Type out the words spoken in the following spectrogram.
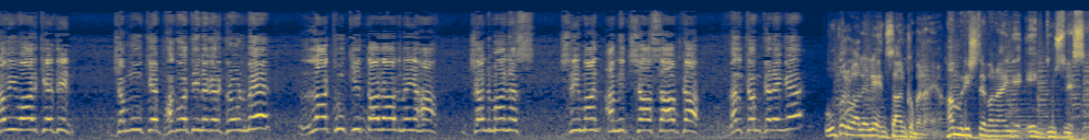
रविवार के दिन जम्मू के भगवती नगर ग्राउंड में लाखों की तादाद में यहाँ जनमानस श्रीमान अमित शाह साहब का वेलकम करेंगे। ऊपर वाले ने इंसान को बनाया। हम रिश्ते बनाएँगे एक दूसरे से।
